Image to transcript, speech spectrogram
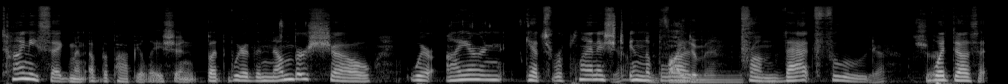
tiny segment of the population, but where the numbers show where iron gets replenished in the and blood vitamins from that food. Yeah, sure. What does it?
